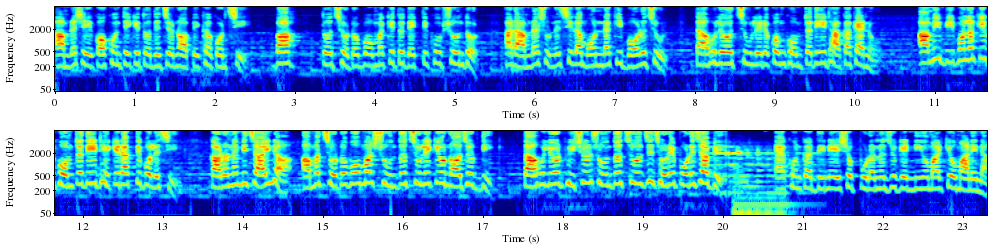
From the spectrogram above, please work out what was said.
আমরা সেই কখন থেকে তোদের জন্য অপেক্ষা করছি। বাহ, তোর ছোট বৌমাকে তো দেখতে খুব সুন্দর। আর আমরা শুনেছিলাম ওর নাকি বড় চুল। তাহলে ওর চুল এরকম ঘোমটা দিয়ে ঢাকা কেন? আমি বিমলাকে ঘোমটা দিয়ে ঢেকে রাখতে বলেছি। কারণ আমি চাই না আমার ছোট বৌমার সুন্দর চুলে কেউ নজর দিক। তাহলে ওর ভীষণ সুন্দর চুল যে ঝরে পড়ে যাবে। এখনকার দিনে এসব পুরানো যুগের নিয়ম আর কেউ মানে না।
